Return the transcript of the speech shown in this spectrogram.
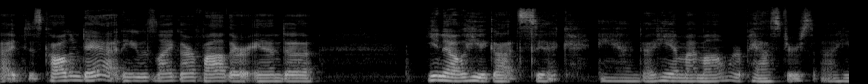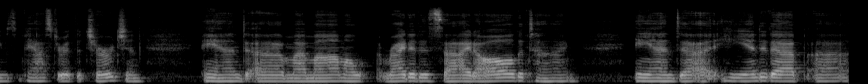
I just called him dad. He was like our father. And, uh, you know, he got sick, and uh, he and my mom were pastors. Uh, he was a pastor at the church, and and uh, my mom right at his side all the time. And uh, he ended up uh,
